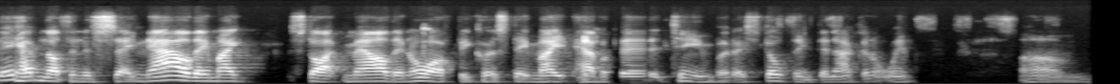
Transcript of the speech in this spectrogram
they have nothing to say. Now they might start mouthing off because they might have a better team, but I still think they're not going to win. Um,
